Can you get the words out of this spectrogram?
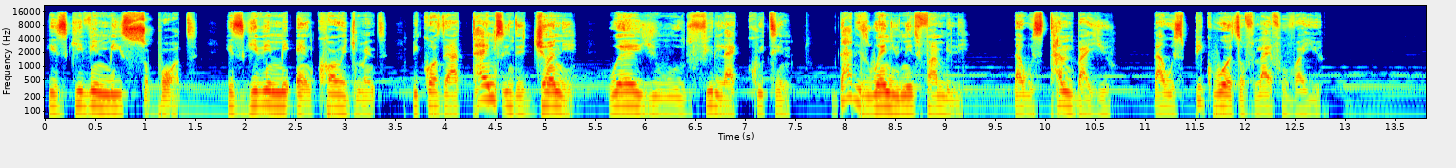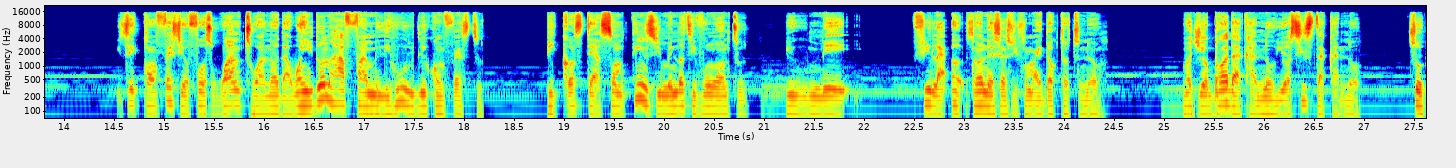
He's giving me support. He's giving me encouragement because there are times in the journey where you would feel like quitting. That is when you need family that will stand by you, that will speak words of life over you. You say, confess your faults one to another. When you don't have family, who will you confess to? Because there are some things you may not even want to. You may feel like, oh, it's not necessary for my doctor to know. But your brother can know, your sister can know. So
